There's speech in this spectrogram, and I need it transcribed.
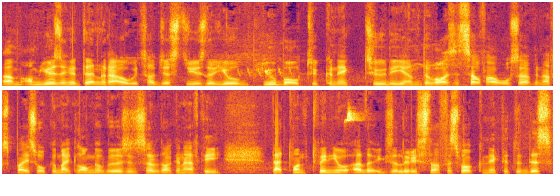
Um, I'm using a DIN rail, which I just use the U-bolt to connect to the um, device itself. I also have enough space or can make longer versions so that I can have the BAT 120 or other auxiliary stuff as well connected to this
